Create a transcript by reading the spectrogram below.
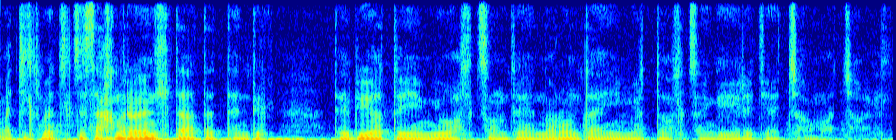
ажиллаж мэжилжээс ах нар байна л да одоо таньдаг. Тэгээ би одоо ийм юу болцсон те нуруундаа ийм юутай болцсон ингээ яриад яаж байгаа маач байгаа гэл.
